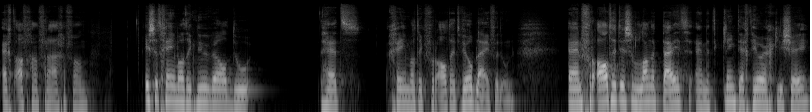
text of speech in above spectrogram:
echt af gaan vragen van, is hetgeen wat ik nu wel doe, hetgeen wat ik voor altijd wil blijven doen? En voor altijd is een lange tijd en het klinkt echt heel erg cliché,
